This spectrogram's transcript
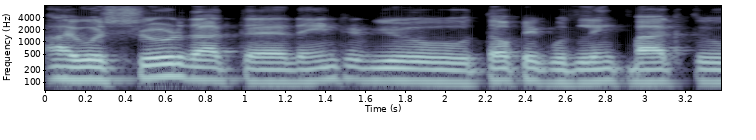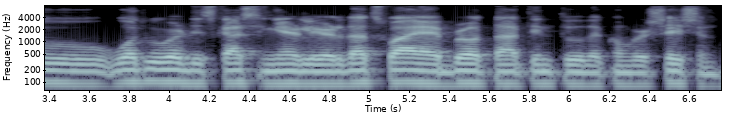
I was sure that uh, the interview topic would link back to what we were discussing earlier. That's why I brought that into the conversation.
